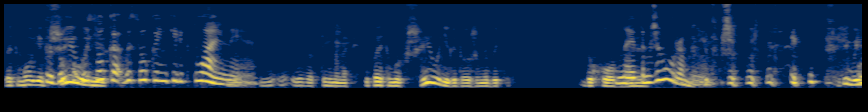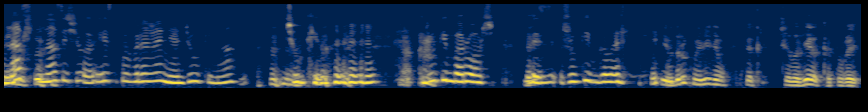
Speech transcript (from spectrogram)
Поэтому и вши у них... высоко, высокоинтеллектуальные. И- и вот именно. И поэтому вши у них должны быть духовные. На этом же На уровне. этом же уровне. У видим, нас, что... у нас еще есть такое выражение джуким, а? Джуким. Джуким барош. То есть жуки в голове. И вдруг мы видим, как человек, который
